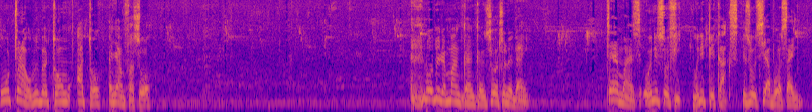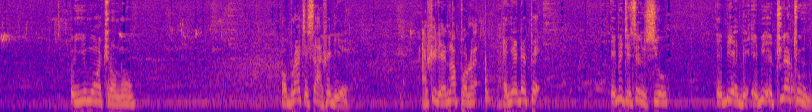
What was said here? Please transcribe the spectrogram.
wotɔn a obi bɛtɔn atɔ anya mfasoɔ obi ne ma nkankansuo to ne dan. Termites oni sofi oni pickaxe nso osi abɔɔsan. Oyi mu ɔtwerɛ no. Ɔbra te sɛ ahwedeɛ. Ahwedeɛ napɔ no ɛnyɛ dɛ pɛ ebi te sɛ nsuo. Ebi ɛde ebi etu atum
